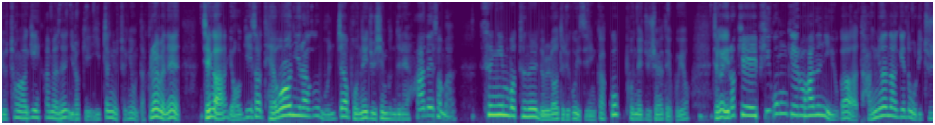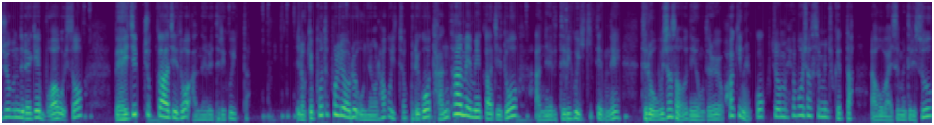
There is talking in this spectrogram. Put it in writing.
요청하기 하면은 이렇게 입장 요청이 온다. 그러면은 제가 여기서 대원이라고 문자 보내주신 분들에 한해서만 승인 버튼을 눌러드리고 있으니까 꼭 보내주셔야 되고요. 제가 이렇게 비공개로 하는 이유가 당연하게도 우리 주주분들에게 뭐 하고 있어? 매집주까지도 안내를 드리고 있다. 이렇게 포트폴리오를 운영을 하고 있죠. 그리고 단타 매매까지도 안내를 드리고 있기 때문에 들어오셔서 내용들을 확인을 꼭 좀 해보셨으면 좋겠다라고 말씀을 드릴 수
